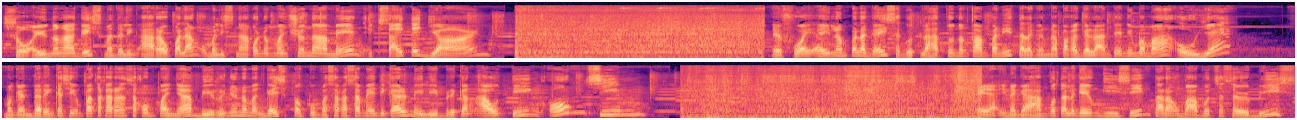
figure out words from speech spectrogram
So, ayun na nga guys. Madaling araw pa lang. Umalis na ako ng mansyon namin. Excited yarn? FYI lang pala guys, sagot lahat to ng company. Talagang napakagalante ni mama. Oh yeah! Maganda rin kasi yung patakaran sa kumpanya. Biro nyo naman guys, pag pumasa ka sa medical, may libre kang outing. Om-sim! Kaya inagahan ko talaga yung gising para umabot sa service.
